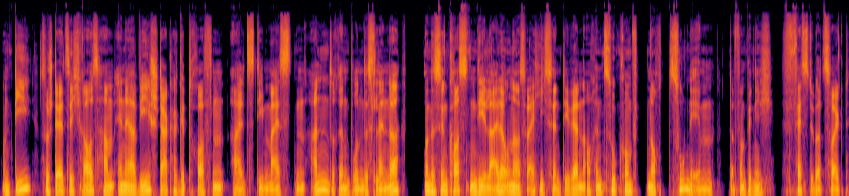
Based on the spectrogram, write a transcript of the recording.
Und die, so stellt sich raus, haben NRW stärker getroffen als die meisten anderen Bundesländer. Und es sind Kosten, die leider unausweichlich sind. Die werden auch in Zukunft noch zunehmen. Davon bin ich fest überzeugt.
